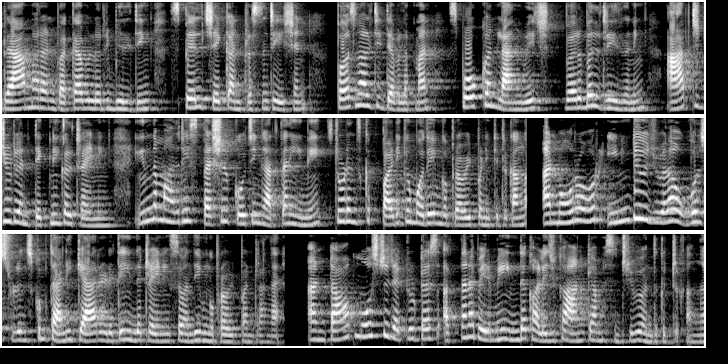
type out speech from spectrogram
grammar and vocabulary building spell check and presentation personality development spoken language verbal reasoning aptitude and technical training இந்த மாதிரி ஸ்பெஷல் கோச்சிங் அத்தனையுமே ஸ்டூடெண்ட்ஸ்க்கு படிக்கும் போதே இவங்க ப்ரொவைட் பண்ணிக்கிட்டு இருக்காங்க. அண்ட் மோர் ஓவர் இண்டிவிஜுவலாக ஒவ்வொரு ஸ்டூடெண்ட்ஸ்க்கும் தனி கேர் எடுத்து இந்த ட்ரைனிங்ஸை வந்து இவங்க ப்ரொவைட் பண்ணுறாங்க அண்ட் டாப் மோஸ்ட் ரெக்ரூட்டர்ஸ் அத்தனை பேருமே இந்த காலேஜுக்கு ஆன் கேம்பஸ் இன்டர்வியூ வந்துக்கிட்டு இருக்காங்க.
